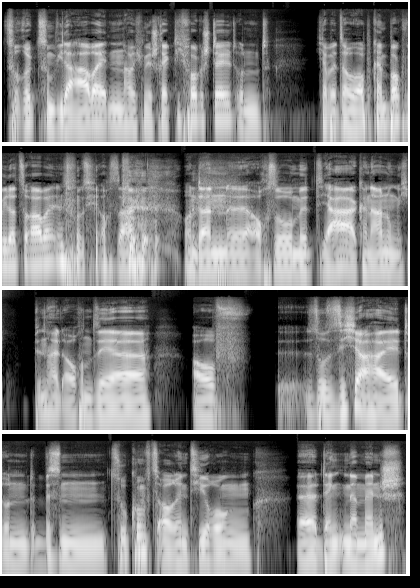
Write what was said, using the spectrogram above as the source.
Zurück zum Wiederarbeiten habe ich mir schrecklich vorgestellt und ich habe jetzt auch überhaupt keinen Bock wieder zu arbeiten, muss ich auch sagen. Und dann äh, auch so mit, ja, keine Ahnung, ich bin halt auch ein sehr auf äh, so Sicherheit und ein bisschen Zukunftsorientierung äh, denkender Mensch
